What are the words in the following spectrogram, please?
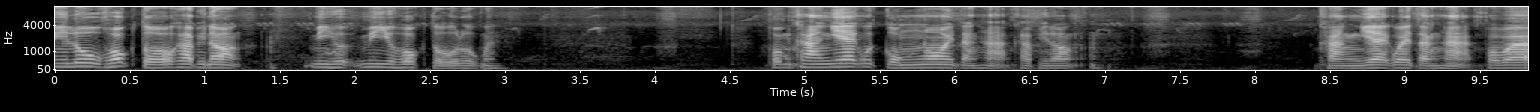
มีลูกหกตัวครับพี่น้อง มีมีอยู่หกตัวลูกมัน ผมค้างแยกไว้กงน้อยต่างหากครับพี่น้อง คางแยกไว้ต่างหาก เพราะว่า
